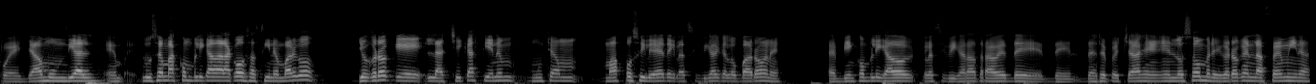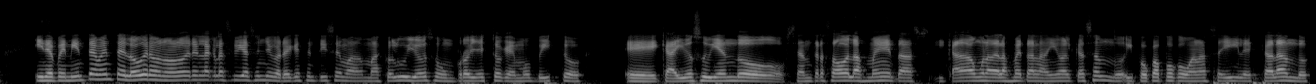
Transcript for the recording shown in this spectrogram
pues ya mundial, eh, luce más complicada la cosa. Sin embargo, yo creo que las chicas tienen muchas más posibilidades de clasificar que los varones. Es bien complicado clasificar a través de, de, de repechaje en los hombres. Yo creo que en la fémina, independientemente logre o no logre la clasificación, yo creo que hay que sentirse más, más que orgulloso. Un proyecto que hemos visto eh, que ha ido subiendo, se han trazado las metas y cada una de las metas las han ido alcanzando y poco a poco van a seguir escalando.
